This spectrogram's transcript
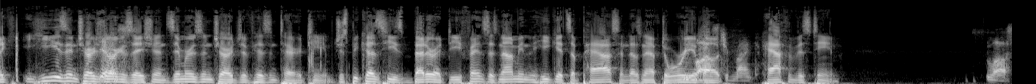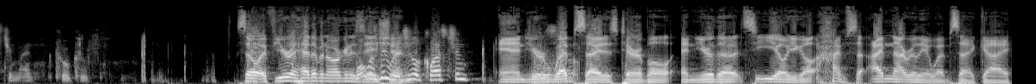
Like he is in charge of the organization, and Zimmer is in charge of his entire team. Just because he's better at defense does not mean that he gets a pass and doesn't have to worry about half of his team. Lost your mind. Cuckoo. So if you're ahead of an What was organization the original question? and your website is terrible and you're the CEO, you go, I'm so, I'm not really a website guy.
